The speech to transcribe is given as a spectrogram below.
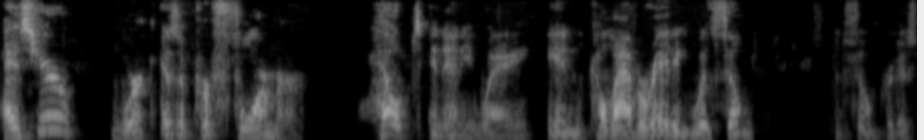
Has your work as a performer helped in any way in collaborating with film and film producers?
